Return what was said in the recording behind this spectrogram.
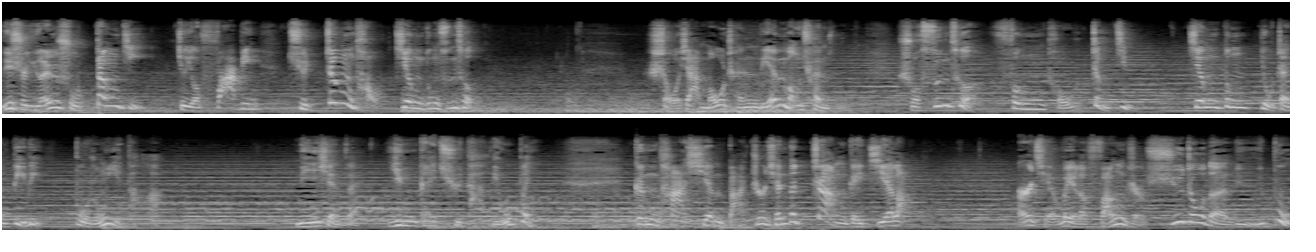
于是袁术当即就要发兵去征讨江东孙策。手下谋臣连忙劝阻，说孙策风头正劲，江东又占地利，不容易打。您现在应该去打刘备。跟他先把之前的账给结了，而且为了防止徐州的吕布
